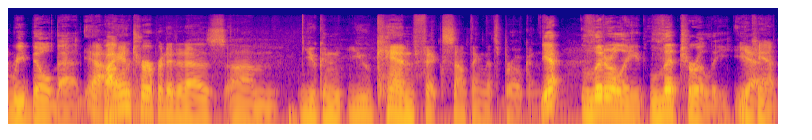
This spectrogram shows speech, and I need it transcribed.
rebuild that. Yeah, I interpreted it as um, you can you can fix something that's broken. Yeah, literally, literally, you yeah, can.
